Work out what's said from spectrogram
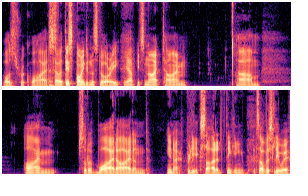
was required. So at this point in the story, Yep. it's night time. Um, I'm sort of wide eyed and you know pretty excited, thinking it's obviously we're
